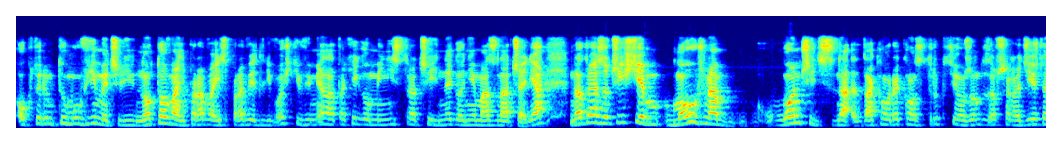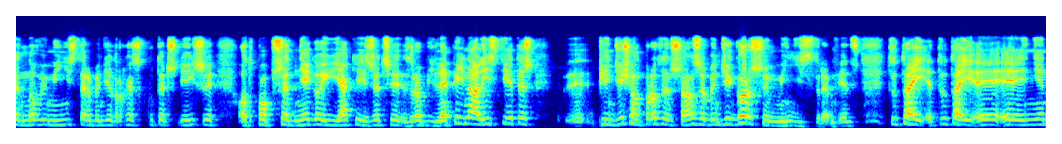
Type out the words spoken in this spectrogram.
o którym tu mówimy, czyli notowań Prawa i Sprawiedliwości, wymiana takiego ministra czy innego nie ma znaczenia. Natomiast oczywiście można łączyć z na, taką rekonstrukcją rządu zawsze nadzieję, że ten nowy minister będzie trochę skuteczniejszy od poprzedniego i jakieś rzeczy zrobi lepiej, no ale istnieje też 50% szans, że będzie gorszym ministrem, więc tutaj, tutaj y, y, nie,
